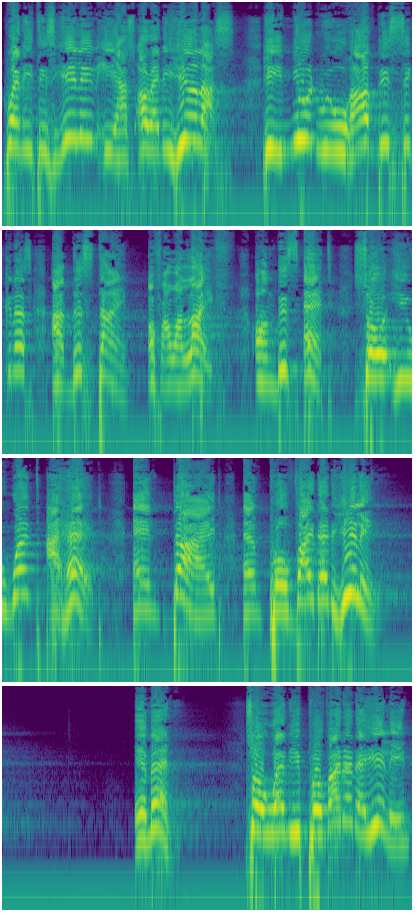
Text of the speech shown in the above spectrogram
When it is healing, He has already healed us. He knew we will have this sickness at this time of our life on this earth. so he went ahead and died and provided healing. Amen. So when he provided a healing,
